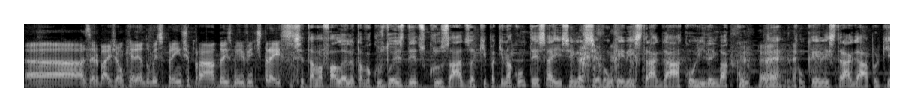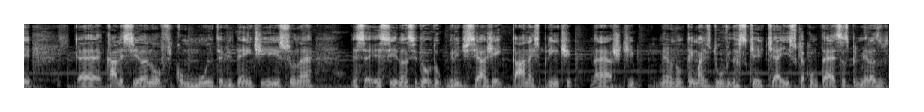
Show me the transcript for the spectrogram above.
Uh, Azerbaijão querendo uma sprint para 2023. Você tava falando, eu tava com os dois dedos cruzados aqui para que não aconteça isso, hein, Garcia? Vão querer estragar a corrida em Baku, né? Vão querer estragar, porque, é, cara, esse ano ficou muito evidente isso, né? Esse, esse lance do, do, grid se ajeitar na sprint, né? Acho que, meu, não tem mais dúvidas que, que é isso que acontece. As primeiras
